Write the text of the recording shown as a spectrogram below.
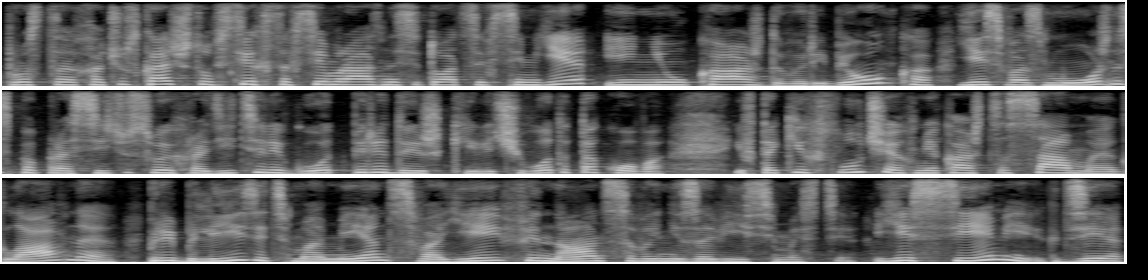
просто хочу сказать, что у всех совсем разные ситуации в семье, и не у каждого ребенка есть возможность попросить у своих родителей год передышки или чего-то такого. И в таких случаях, мне кажется, самое главное — приблизить момент своей финансовой независимости. Есть семьи, где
